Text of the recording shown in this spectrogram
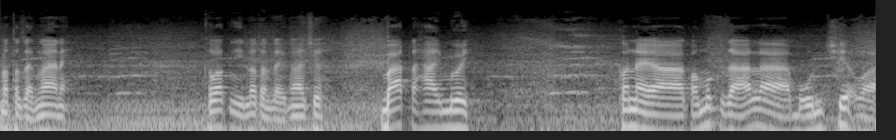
Loa toàn giải Nga này. Các bác nhìn loa toàn giải Nga chưa? Bát là 20 con này à, có mức giá là 4 triệu à?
